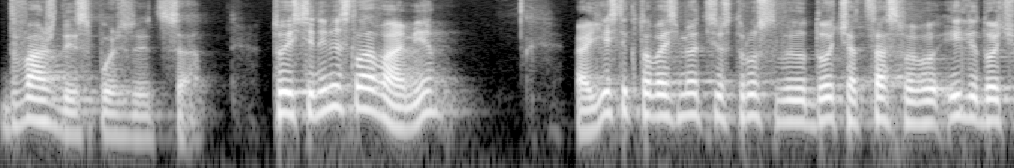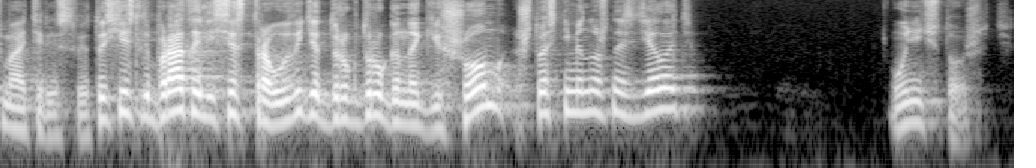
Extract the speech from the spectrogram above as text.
дважды используется. То есть, иными словами, если кто возьмет сестру свою, дочь отца своего или дочь матери своей, то есть если брат или сестра увидят друг друга нагишом, что с ними нужно сделать? Уничтожить.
